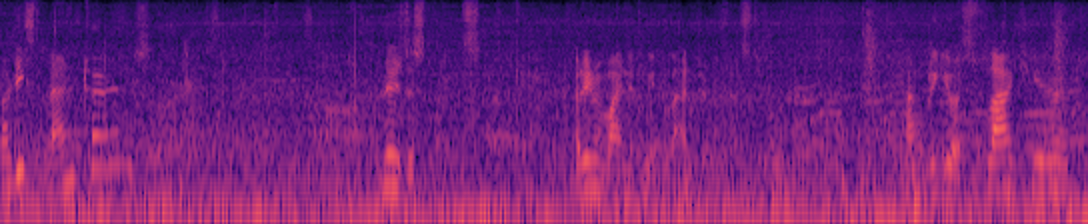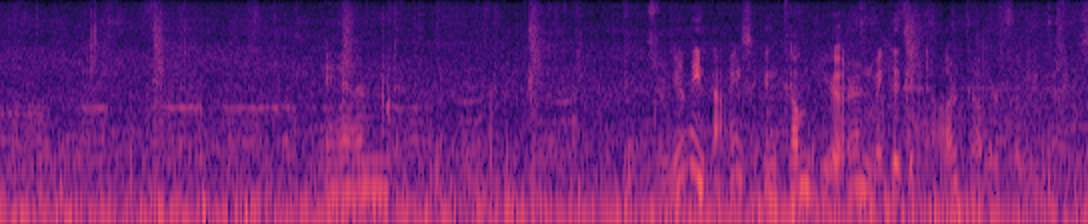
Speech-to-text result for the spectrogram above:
Are these lanterns or? They're lights. Okay. But it reminded me of Lantern Festival. Hungry US flag here. And it's really nice. I can come here and make a guitar cover for you guys.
